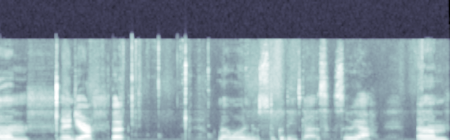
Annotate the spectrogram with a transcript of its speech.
Um, and yeah, but from now on, just stick with these guys. So yeah, um,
